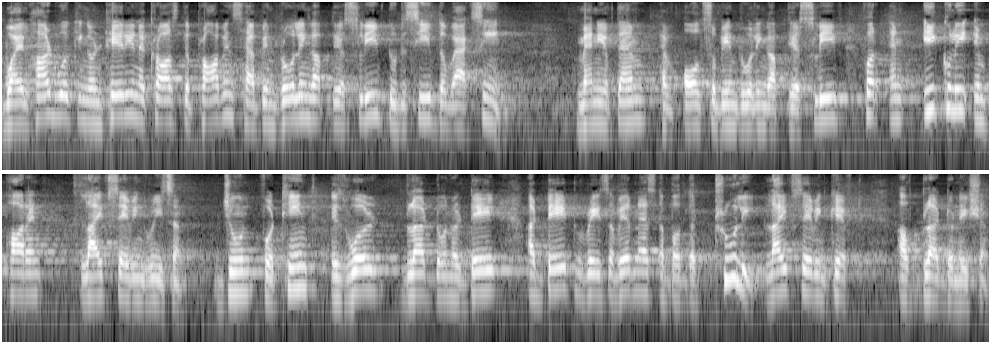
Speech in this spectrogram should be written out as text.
while hardworking Ontarians across the province have been rolling up their sleeve to receive the vaccine, many of them have also been rolling up their sleeve for an equally important life-saving reason. June 14th is World Blood Donor Day, a day to raise awareness about the truly life-saving gift of blood donation.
